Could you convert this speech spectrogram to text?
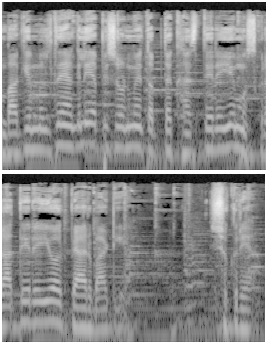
बाकी मिलते हैं अगले एपिसोड में, तब तक हँसते रहिए, मुस्कुराते रहिए और प्यार बांटिए। शुक्रिया।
